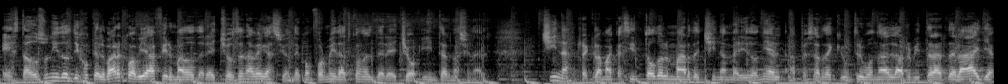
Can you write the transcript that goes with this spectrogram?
Estados Unidos dijo que el barco había firmado derechos de navegación de conformidad con el derecho internacional. China reclama casi todo el mar de China Meridional, a pesar de que un tribunal arbitral de La Haya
